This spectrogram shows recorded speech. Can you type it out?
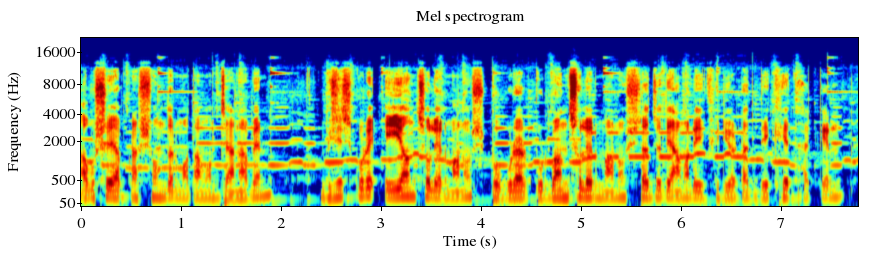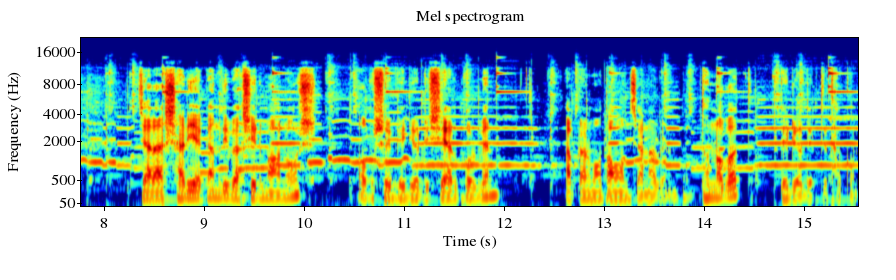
অবশ্যই আপনার সুন্দর মতামত জানাবেন। বিশেষ করে এই অঞ্চলের মানুষ, বগুড়ার পূর্বাঞ্চলের মানুষরা যদি আমার এই ভিডিওটা দেখে থাকেন, যারা সারিয়াকান্দিবাসীর মানুষ অবশ্যই ভিডিওটি শেয়ার করবেন আপনার মতামত জানাবেন। ধন্যবাদ ভিডিও দেখতে থাকুন।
